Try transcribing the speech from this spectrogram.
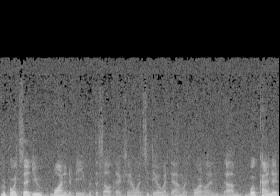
reports said you wanted to be with the Celtics. You know, once the deal went down with Portland. Um, what kind of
